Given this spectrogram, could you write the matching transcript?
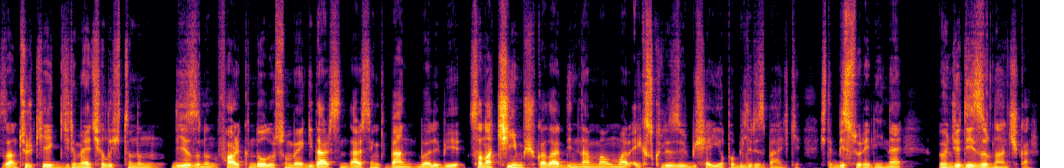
Zaten Türkiye'ye girmeye çalıştığının Deezer'ın farkında olursun ve gidersin. Dersin ki ben böyle bir sanatçıyım şu kadar dinlenmem var. Ekskluzif bir şey yapabiliriz belki. İşte bir süreliğine önce Deezer'dan çıkar.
